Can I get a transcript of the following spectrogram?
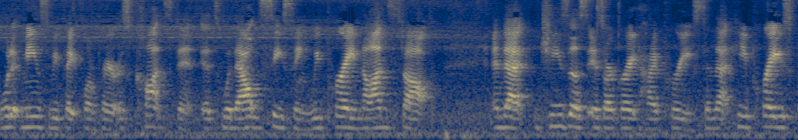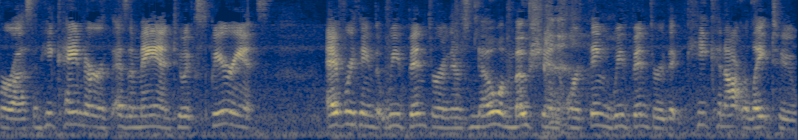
what it means to be faithful in prayer. It's constant. It's without ceasing. We pray nonstop and that jesus is our great high priest and that he prays for us and he came to earth as a man to experience everything that we've been through and there's no emotion or thing we've been through that he cannot relate to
